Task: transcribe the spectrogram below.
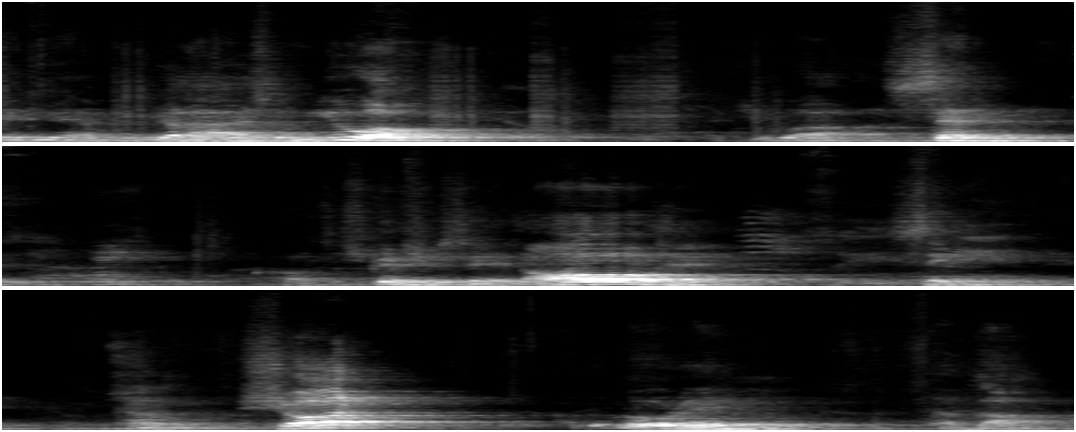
then you have to realize who you are. That you are a sinner. Because the scripture says all have sinned. Come short of the glory of God.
